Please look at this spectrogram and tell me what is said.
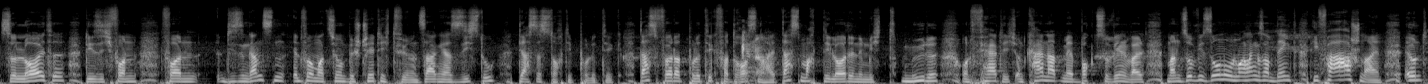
So Leute, die sich von, von diesen ganzen Informationen bestätigt fühlen und sagen, ja, siehst du, das ist doch die Politik. Das fördert Politikverdrossenheit. Genau. Das macht die Leute nämlich müde und fertig und keiner hat mehr Bock zu wählen, weil man sowieso nur langsam denkt, die verarschen einen. Und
